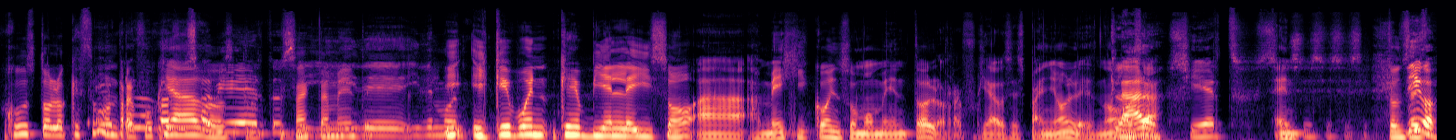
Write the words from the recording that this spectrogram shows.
justo lo que son refugiados. abiertos Exactamente. Y, de, y de Y, y qué buen, qué bien le hizo a, a México en su momento los refugiados españoles, ¿no? O claro, sea, cierto. Sí, en- sí, sí, sí, sí. entonces, Digo,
